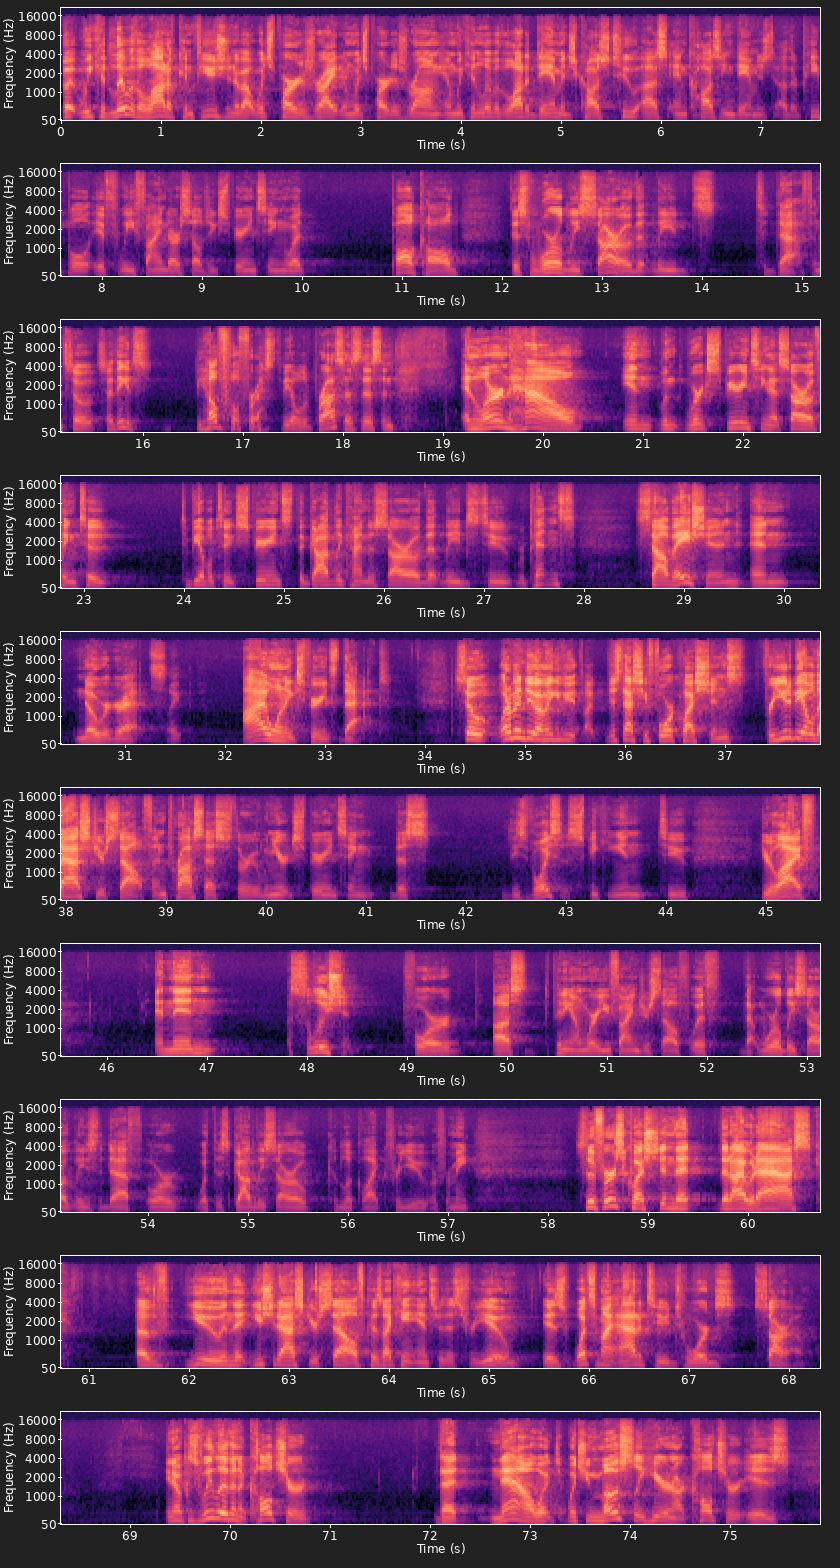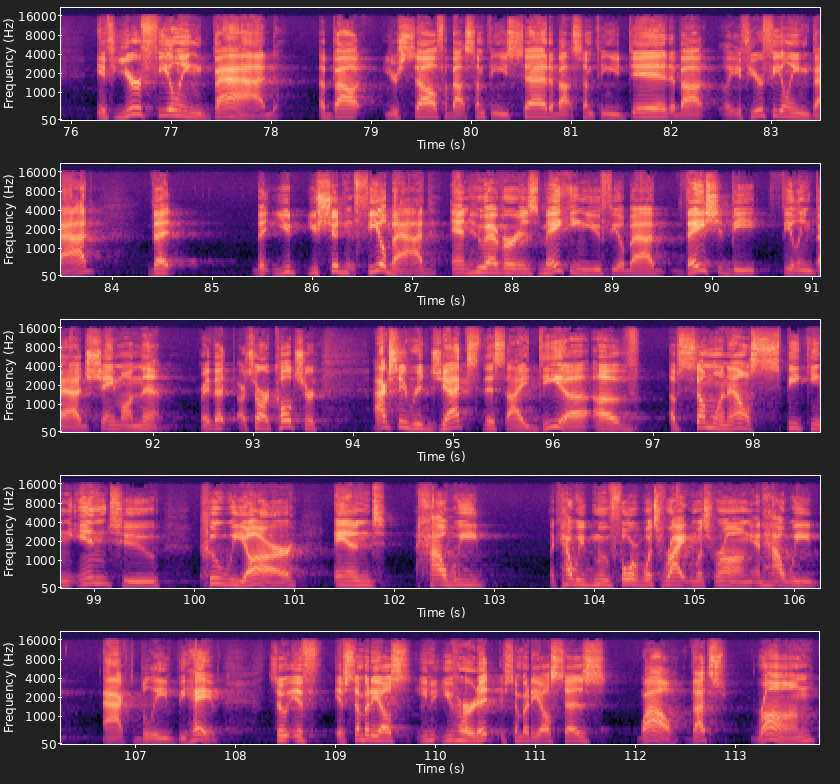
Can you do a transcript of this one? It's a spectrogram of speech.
But we could live with a lot of confusion about which part is right and which part is wrong, and we can live with a lot of damage caused to us and causing damage to other people if we find ourselves experiencing what Paul called this worldly sorrow that leads to death. And so, so I think it's be helpful for us to be able to process this and, and learn how, in when we're experiencing that sorrow thing, to, to be able to experience the godly kind of sorrow that leads to repentance salvation and no regrets. Like, I want to experience that. So, what I'm going to do, I'm going to give you, just ask you four questions for you to be able to ask yourself and process through when you're experiencing this, these voices speaking into your life. And then a solution for us, depending on where you find yourself with that worldly sorrow that leads to death or what this godly sorrow could look like for you or for me. So, the first question that, that I would ask of you and that you should ask yourself, because I can't answer this for you, is what's my attitude towards sorrow? You know, because we live in a culture that now, what, what you mostly hear in our culture is if you're feeling bad about yourself, about something you said, about something you did, about like if you're feeling bad, that that you, you shouldn't feel bad, and whoever is making you feel bad, they should be feeling bad. Shame on them, right? That, so our culture actually rejects this idea of, of someone else speaking into who we are and how we like how we move forward what's right and what's wrong and how we act believe behave so if if somebody else you, you've heard it if somebody else says wow that's wrong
